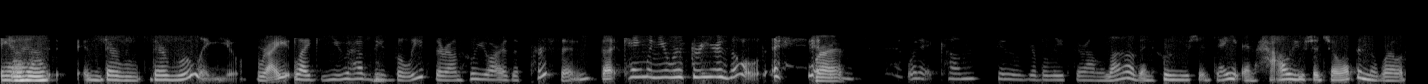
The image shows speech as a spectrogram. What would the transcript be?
And mm-hmm. they're they're ruling you right? Like you have these beliefs around who you are as a person that came when you were three years old. Right. When it comes to your beliefs around love and who you should date and how you should show up in the world,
